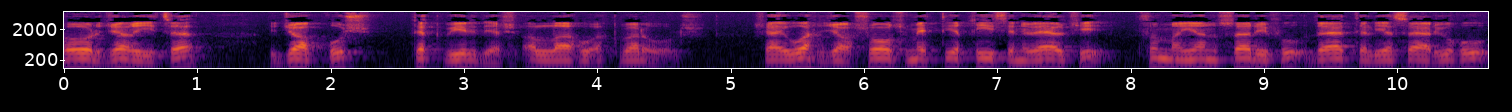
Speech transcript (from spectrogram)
هور جغيتا يجاقش تكبير ديش. الله أكبر أولش. شاي وهجغ شولش متي قيس والشي ثم ينصرف ذات اليسار يهو.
